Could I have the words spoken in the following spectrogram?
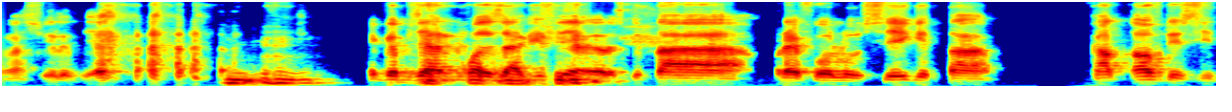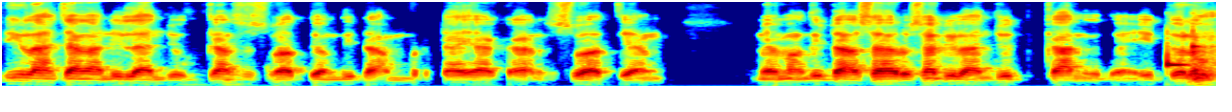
Mas Philip ya. Kebiasaan-kebiasaan itu yang harus kita revolusi, kita cut off di sinilah jangan dilanjutkan sesuatu yang tidak memberdayakan, sesuatu yang memang tidak seharusnya dilanjutkan gitu. Itulah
